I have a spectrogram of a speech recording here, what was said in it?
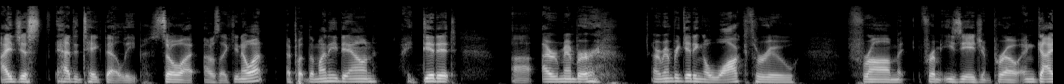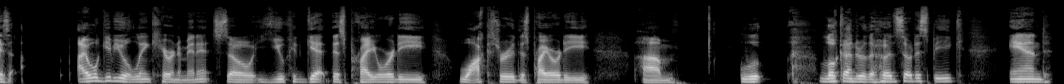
I just had to take that leap. So I, I was like, you know what? I put the money down. I did it. Uh, I remember, I remember getting a walkthrough from from Easy Agent Pro. And guys, I will give you a link here in a minute so you could get this priority walkthrough, this priority um, look under the hood, so to speak, and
